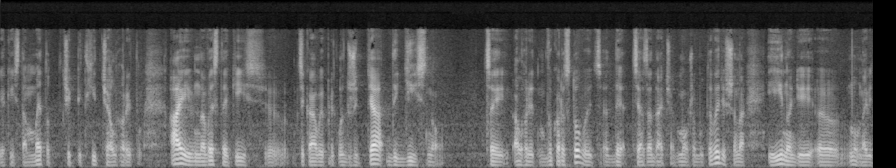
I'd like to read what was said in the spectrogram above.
Якийсь там метод, чи підхід, чи алгоритм, а й навести якийсь е, цікавий приклад життя, де дійсно цей алгоритм використовується, де ця задача може бути вирішена, і іноді е, ну, навіть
